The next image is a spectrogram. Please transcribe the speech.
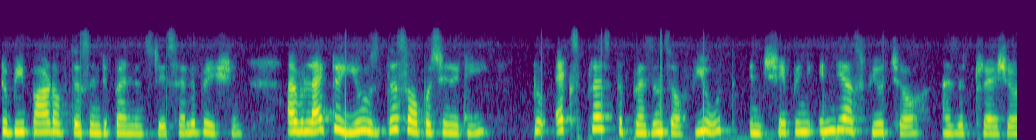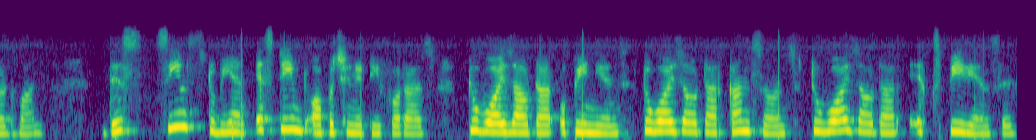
to be part of this Independence Day celebration. I would like to use this opportunity to express the presence of youth in shaping India's future as a treasured one. This seems to be an esteemed opportunity for us to voice out our opinions, to voice out our concerns, to voice out our experiences.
